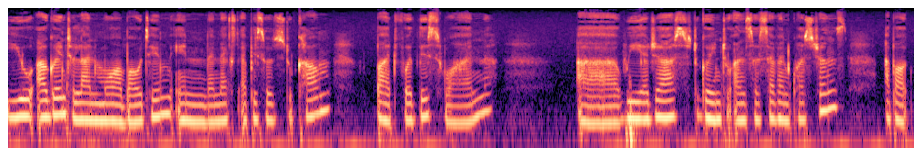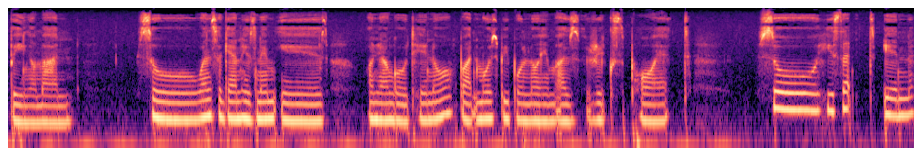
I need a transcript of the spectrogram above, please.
You are going to learn more about him in the next episodes to come. But for this one, uh, we are just going to answer seven questions about being a man. So, once again, his name is Onyango Otieno, but most people know him as RixPoet. So, he sent in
